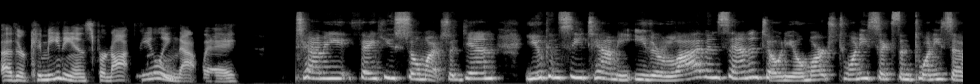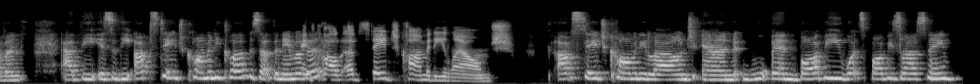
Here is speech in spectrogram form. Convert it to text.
other comedians for not feeling that way. Tammy, thank you so much. Again, you can see Tammy either live in San Antonio, March 26th and 27th at the is it the Upstage Comedy Club? Is that the name of it's it? It's called Upstage Comedy Lounge. Upstage Comedy Lounge and and Bobby, what's Bobby's last name?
